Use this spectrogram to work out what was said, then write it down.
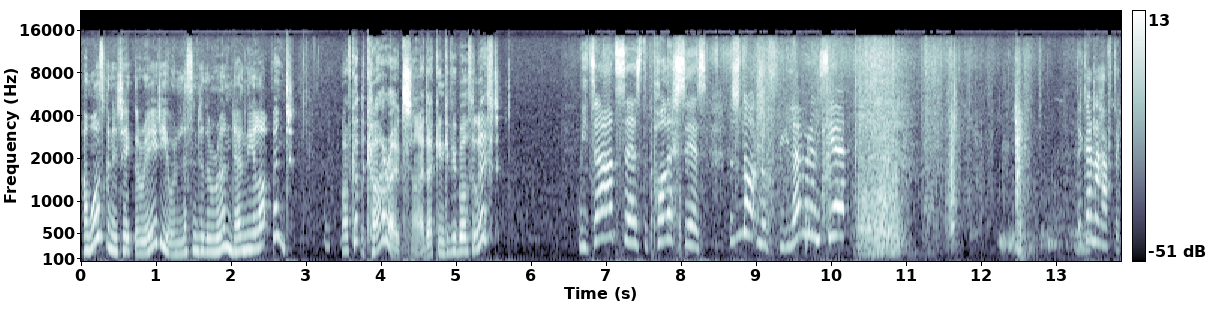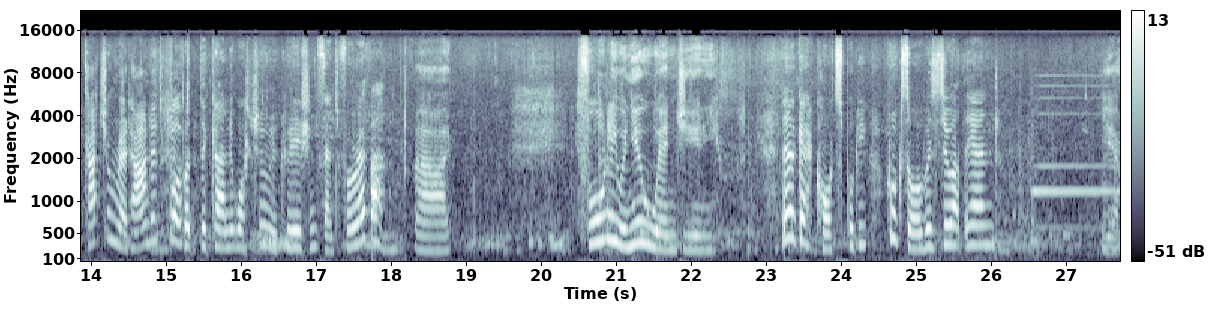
I was going to take the radio and listen to the run down the allotment. Well, I've got the car outside. I can give you both a lift. Me dad says the police says there's not enough real evidence yet. They're gonna have to catch him red-handed, but... But they can't watch the recreation centre forever. Aye. If only we knew when, Jeannie. They'll get caught, Spuggy. Crooks always do at the end. Yeah.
